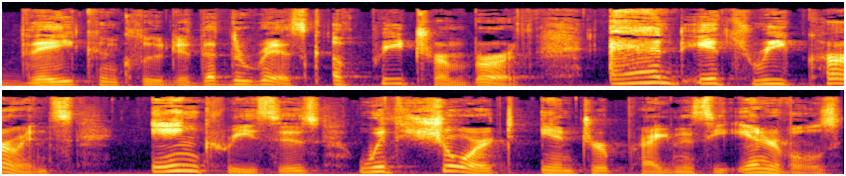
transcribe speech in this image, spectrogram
they concluded that the risk of preterm birth and its recurrence increases with short interpregnancy intervals,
